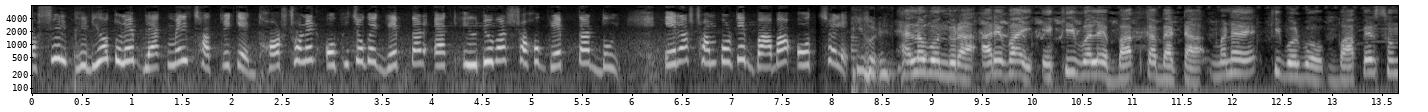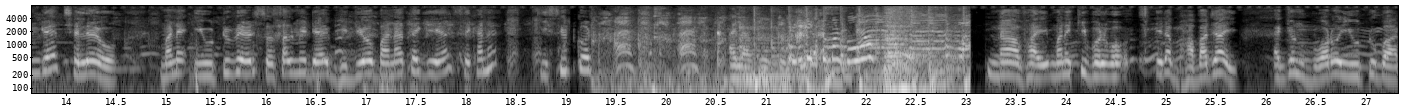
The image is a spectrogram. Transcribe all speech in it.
অশ্লীল ভিডিও তুলে ব্ল্যাকমেল ছাত্রীকে ধর্ষণের অভিযোগে গ্রেপ্তার এক ইউটিউবার সহ গ্রেপ্তার দুই। এরা সম্পর্কে বাবা ও ছেলে। হ্যালো বন্ধুরা আরে ভাই এ কি বলে বাপ কা বেটা? মানে কি বলব বাপের সঙ্গে ছেলেও। মানে ইউটিউবের সোশ্যাল মিডিয়ায় ভিডিও বানাতে গিয়ে সেখানে কি শুট কর আই লাভ ইউ না ভাই মানে কি বলব এটা ভাবা যায়। একজন বড় ইউটিউবার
